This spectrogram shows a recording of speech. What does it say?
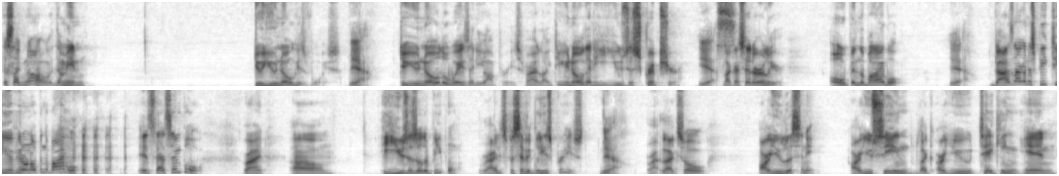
it's like no i mean do you know his voice Yeah. do you know the ways that he operates right like do you know that he uses scripture Yes. like i said earlier open the bible Yeah. God's not going to speak to you if you don't open the Bible. it's that simple, right? Um, he uses other people, right? Specifically his priest, Yeah. right? Like, so are you listening? Are you seeing, like, are you taking in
